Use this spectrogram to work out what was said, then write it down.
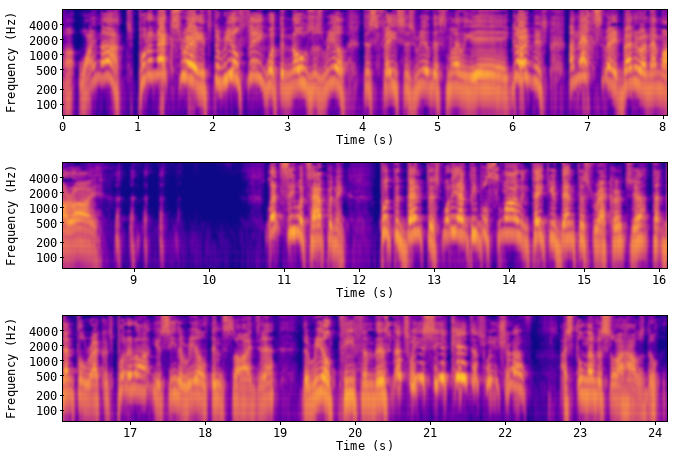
Uh, why not? Put an x-ray. It's the real thing. What, the nose is real. This face is real. They're smiling. Goodness. An x-ray. Better an MRI. Let's see what's happening. Put the dentist. What do you have people smiling? Take your dentist records, yeah, D- dental records. Put it on. You see the real insides, yeah, the real teeth in this. That's where you see a kid. That's what you should have. I still never saw a house do it.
